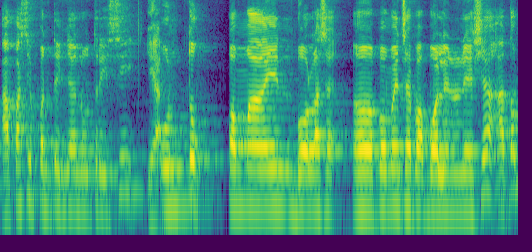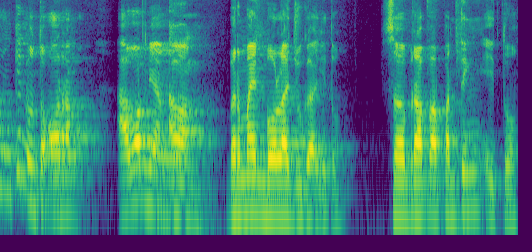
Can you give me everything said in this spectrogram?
apa sih pentingnya nutrisi Ya. untuk pemain bola eh, pemain sepak bola Indonesia atau mungkin untuk orang awam yang Awam. Bermain bola juga gitu. Seberapa penting itu?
